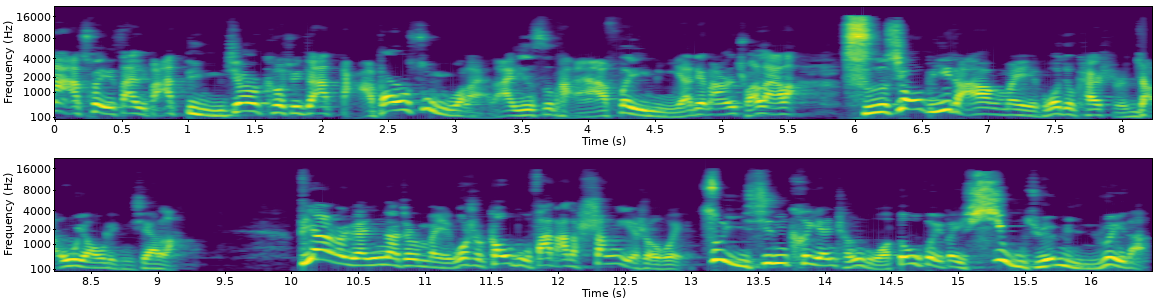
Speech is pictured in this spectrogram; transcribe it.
纳粹再把顶尖科学家打包送过来，爱因斯坦啊、费米啊这帮人全来了。此消彼长，美国就开始遥遥领先了。第二个原因呢，就是美国是高度发达的商业社会，最新科研成果都会被嗅觉敏锐的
